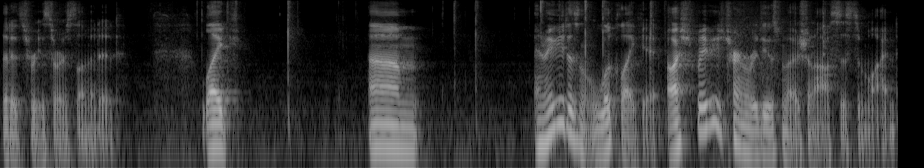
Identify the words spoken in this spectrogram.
that it's resource limited. Like, um, and maybe it doesn't look like it. Oh, I should maybe turn reduce motion off system wide,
